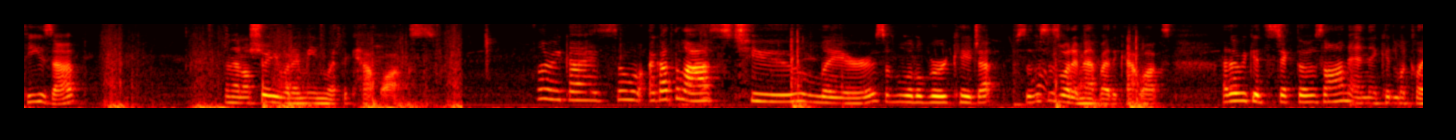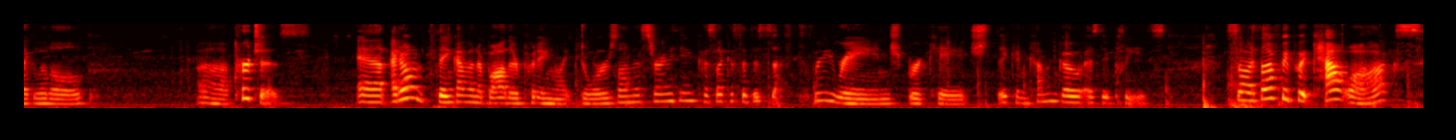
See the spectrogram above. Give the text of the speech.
these up. And then I'll show you what I mean with the catwalks. Alright guys, so I got the last two layers of the little bird cage up. So this is what I meant by the catwalks. I thought we could stick those on and they could look like little uh, perches and I don't think I'm going to bother putting like doors on this or anything because like I said, this is a free range bird cage. They can come and go as they please. So I thought if we put catwalks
